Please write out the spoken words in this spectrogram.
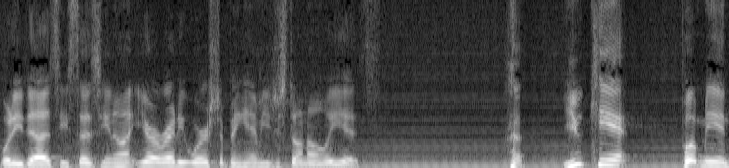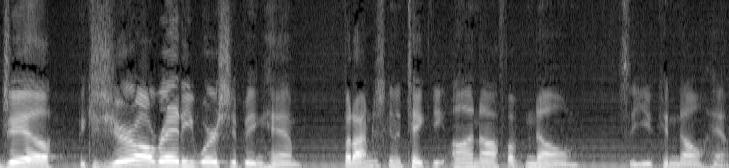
what he does. He says, you know what? You're already worshiping him. You just don't know who he is. You can't put me in jail because you're already worshiping him, but I'm just going to take the un off of known so you can know him.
